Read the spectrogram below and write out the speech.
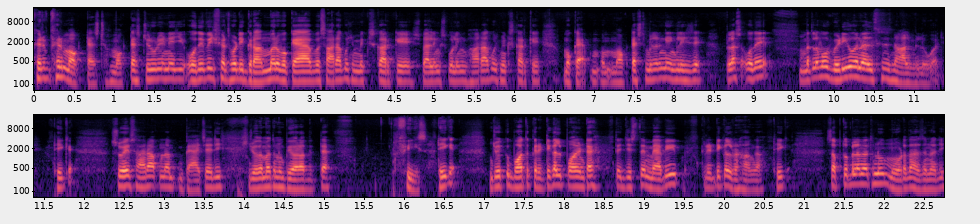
ਫਿਰ ਫਿਰ ਮੌਕ ਟੈਸਟ ਮੌਕ ਟੈਸਟ ਜ਼ਰੂਰੀ ਨੇ ਜੀ, ਉਹਦੇ ਵਿੱਚ ਫਿਰ ਤੁਹਾਡੀ ਗ੍ਰਾਮਰ ਵੋਕੈਬ ਸਾਰਾ ਕੁਝ ਮਿਕਸ ਕਰਕੇ ਸਪੈਲਿੰਗ ਸਪੂਲਿੰਗ ਸਾਰਾ ਕੁਝ ਮਿਕਸ ਕਰਕੇ ਮੌਕ ਟੈਸਟ ਮਿਲਣਗੇ ਇੰਗਲਿਸ਼ ਦੇ ਪਲੱਸ ਉਹਦੇ, ਮਤਲਬ ਉਹ ਵੀਡੀਓ ਐਨਾਲਿਸਿਸ ਨਾਲ ਮਿਲੂਗਾ ਜੀ, ਠੀਕ ਹੈ? ਸੋ ਇਹ ਸਾਰਾ ਆਪਣਾ ਬੈਚ ਹੈ ਜੀ ਜਿਹਦਾ ਮੈਂ ਤੁਹਾਨੂੰ ਬਿਊਰਾ ਦਿੱਤਾ ਫੀਸ ਠੀਕ ਹੈ ਜੋ ਇੱਕ ਬਹੁਤ ਕ੍ਰਿਟੀਕਲ ਪੁਆਇੰਟ ਹੈ ਤੇ ਜਿਸ ਤੇ ਮੈਂ ਵੀ ਕ੍ਰਿਟੀਕਲ ਰਹਾਂਗਾ ਠੀਕ ਹੈ ਸਭ ਤੋਂ ਪਹਿਲਾਂ ਮੈਂ ਤੁਹਾਨੂੰ ਮੋਡ ਦੱਸ ਦਿੰਦਾ ਜੀ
